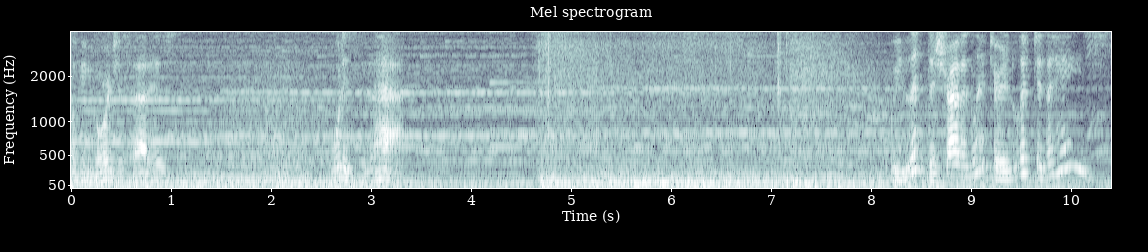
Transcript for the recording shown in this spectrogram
Looking gorgeous, that is. What is that? We lit the shrouded lantern, lifted the haze.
